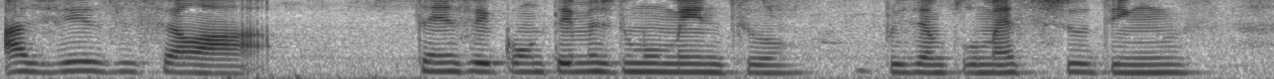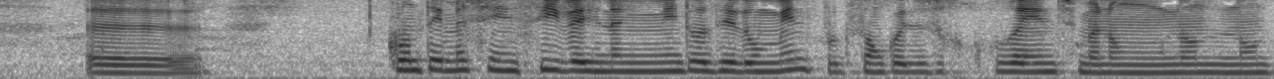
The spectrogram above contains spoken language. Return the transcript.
Às vezes, sei lá, tem a ver com temas do momento, por exemplo, mass shootings. Uh, com temas sensíveis, nem estou a dizer do momento, porque são coisas recorrentes, mas não, não, não,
